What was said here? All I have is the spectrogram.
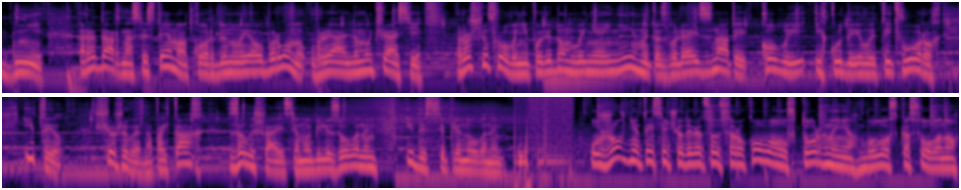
дні. Радарна система координує оборону в реальному часі. Розшифровані повідомлення енігми дозволяють знати, коли і куди летить ворог. І тил, що живе на пайках, залишається мобілізованим і дисциплінованим. У жовтні 1940-го вторгнення було скасовано.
